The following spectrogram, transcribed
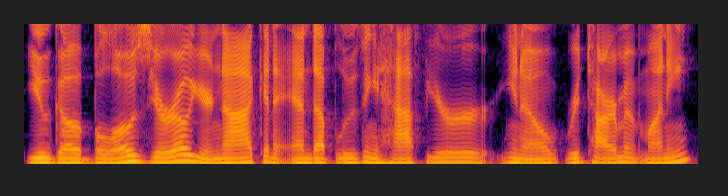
You go below zero, you're not going to end up losing half your, you know, retirement money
